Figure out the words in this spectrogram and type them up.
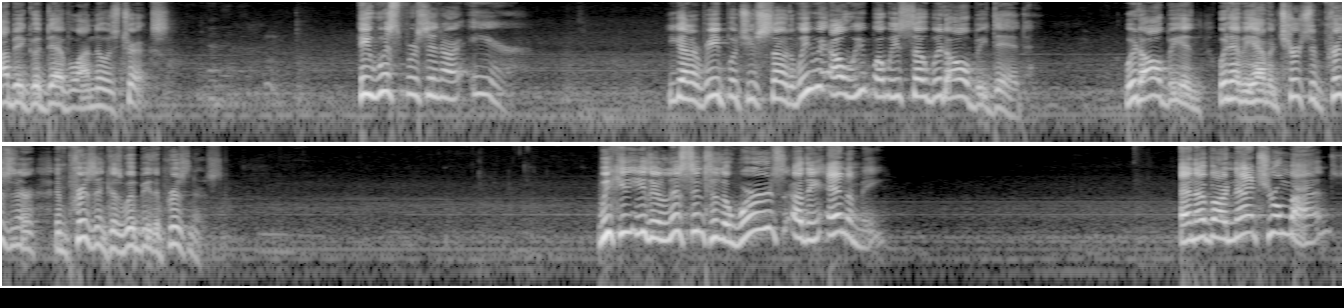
I'll be a good devil. I know his tricks. He whispers in our ear. You got to reap what you sowed. If we, oh, we, what we sowed, we'd all be dead. We'd all be in, we'd have, be having church in prisoner in prison because we'd be the prisoners. We can either listen to the words of the enemy and of our natural mind,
